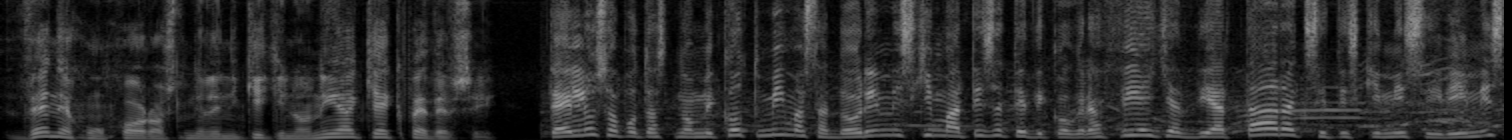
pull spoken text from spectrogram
δεν έχουν χώρο στην ελληνική κοινωνία και εκπαίδευση. Τέλος, από το αστυνομικό τμήμα Σαντορίνη σχηματίζεται δικογραφία για διατάραξη της κοινής ειρήνης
